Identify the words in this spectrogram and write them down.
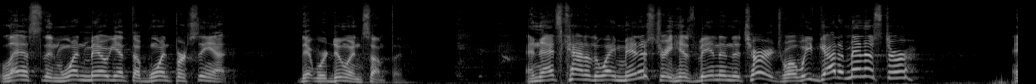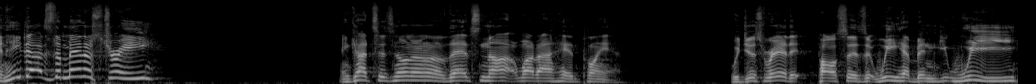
Less than one millionth of 1% that we're doing something. And that's kind of the way ministry has been in the church. Well, we've got a minister, and he does the ministry. And God says, No, no, no, that's not what I had planned. We just read it. Paul says that we have been, we,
